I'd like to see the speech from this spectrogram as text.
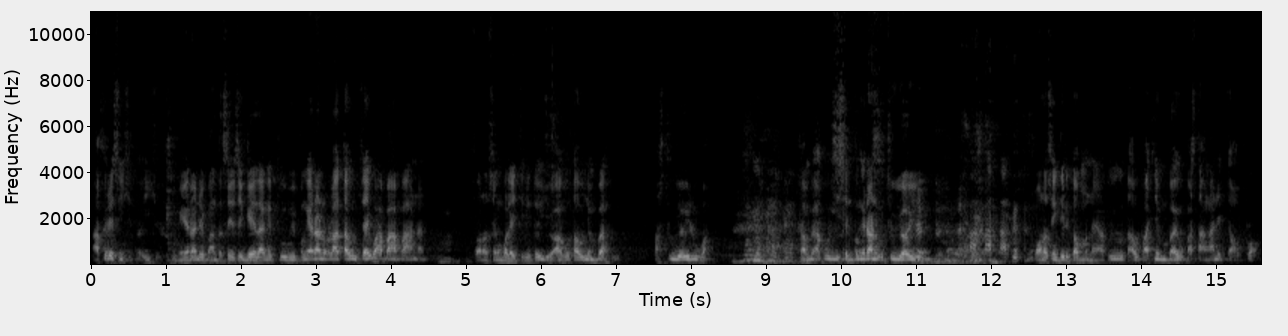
Akhirnya sih itu, iya, pangeran di pantas sih gaya langit bumi. Pangeran ulah tahu saya apa-apaanan. Soalnya saya mulai cerita, iya aku tahu nyembah. Pas tuh ya luwak. Sampai aku izin pangeran kudu yoi. Ono sing cerita meneh, aku tahu pas nyembah pas tangane coplok.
